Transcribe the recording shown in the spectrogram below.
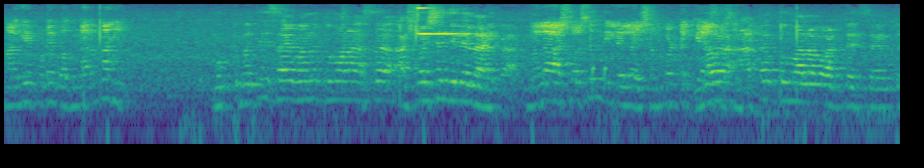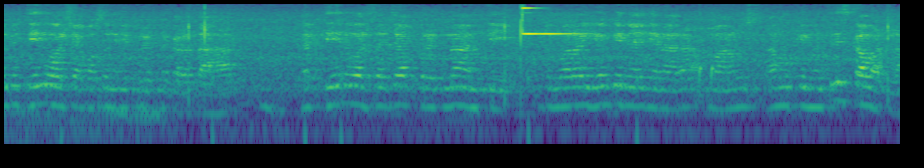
मागे पुढे बघणार नाही. मुख्यमंत्री साहेबांनी तुम्हाला असं आश्वासन दिलेलं आहे का? मला आश्वासन दिलेलं आहे शंभर टक्के मग आता तुम्हाला वाटतंय सर तुम्ही तीन वर्षापासून हे प्रयत्न करत आहात. त्या तीन वर्षाच्या प्रयत्नांती तुम्हाला योग्य न्याय देणारा माणूस हा मुख्यमंत्रीच का वाटला?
